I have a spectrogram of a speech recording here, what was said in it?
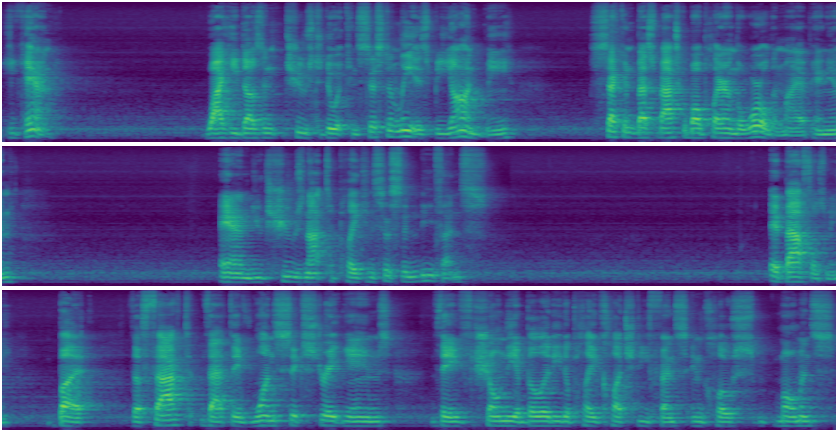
He can. Why he doesn't choose to do it consistently is beyond me. Second best basketball player in the world, in my opinion. And you choose not to play consistent defense. It baffles me. But the fact that they've won six straight games, they've shown the ability to play clutch defense in close moments.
